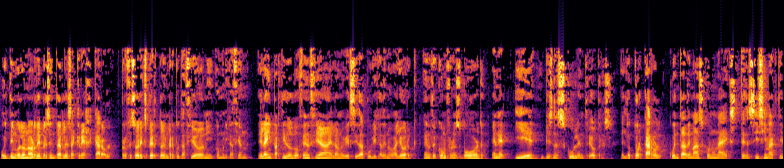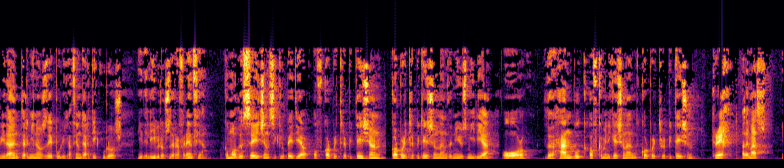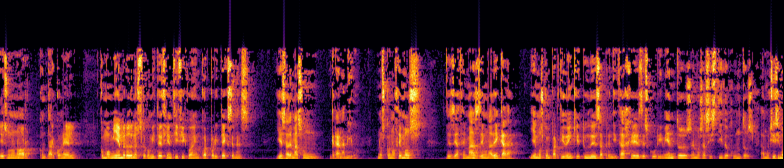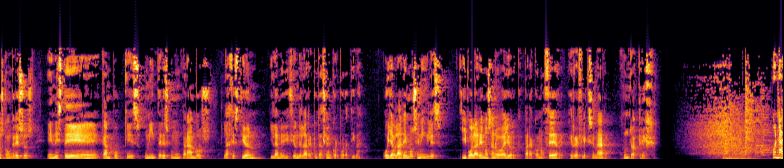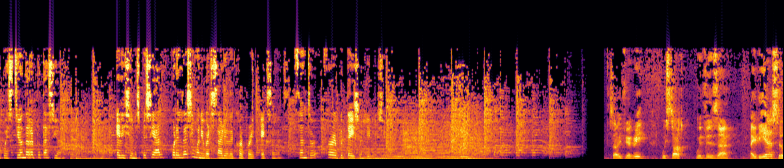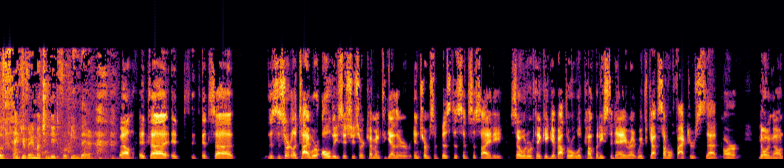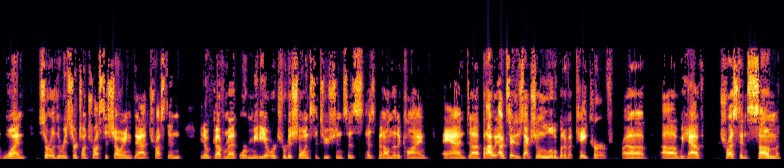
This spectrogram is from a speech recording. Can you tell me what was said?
Hoy tengo el honor de presentarles a Craig Carroll, profesor experto en reputación y comunicación. Él ha impartido docencia en la Universidad Pública de Nueva York, en The Conference Board, en el IE Business School, entre otras. El doctor Carroll cuenta además con una extensísima actividad en términos de publicación de artículos y de libros de referencia, como The Sage Encyclopedia of Corporate Reputation, Corporate Reputation and the News Media, o The Handbook of Communication and Corporate Reputation. Craig, además, es un honor contar con él como miembro de nuestro comité científico en Corporate Excellence y es además un gran amigo. Nos conocemos desde hace más de una década y hemos compartido inquietudes, aprendizajes, descubrimientos, hemos asistido juntos a muchísimos congresos en este campo que es un interés común para ambos, la gestión y la medición de la reputación corporativa. Hoy hablaremos en inglés y volaremos a Nueva York para conocer y reflexionar junto a Craig. Una cuestión de reputación. Edición especial por el décimo aniversario de Corporate Excellence, Center for Reputation Leadership. So, if you agree, we start with this uh, idea. So, thank you very much indeed for being there. well, it's uh, it's it's uh, this is certainly a time where all these issues are coming together in terms of business and society. So when we're thinking about the role of companies today, right, we've got several factors that are going on. One, certainly the research on trust is showing that trust in, you know, government or media or traditional institutions has, has been on the decline. And, uh, but I, w- I would say there's actually a little bit of a K curve. Uh, uh, we have trust in some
